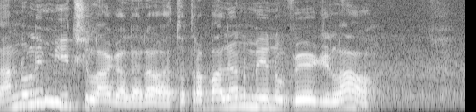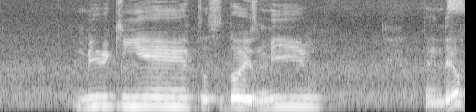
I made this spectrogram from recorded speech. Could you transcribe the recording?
Tá no limite lá, galera. Ó, eu tô trabalhando meio no verde lá, ó. 1500, 2000. Entendeu?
